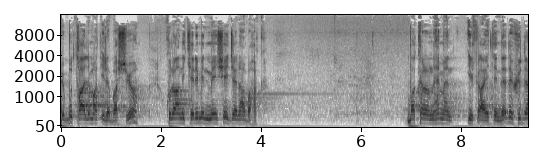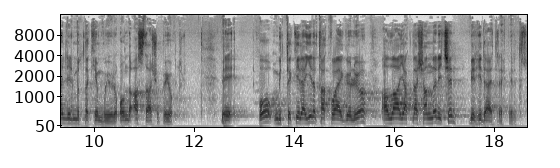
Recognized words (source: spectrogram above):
Ve bu talimat ile başlıyor. Kur'an-ı Kerim'in menşei Cenab-ı Hak. Bakara'nın hemen ilk ayetinde de hüden lil muttakin buyuruyor. Onda asla şüphe yoktur. Ve o müttakiler yine takvaya geliyor. Allah'a yaklaşanlar için bir hidayet rehberidir.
